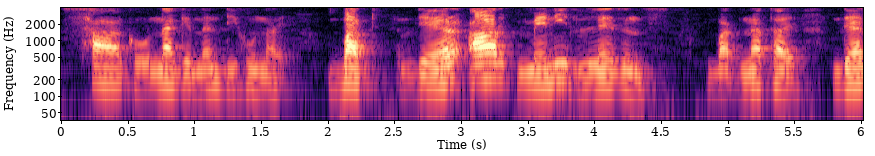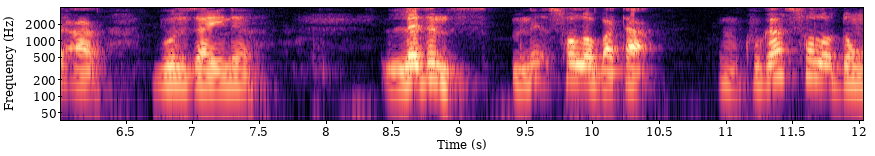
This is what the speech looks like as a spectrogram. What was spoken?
Sako nagenan dihunai. But there are many legends. But natai there are Burzaina legends माने सल'बाथा खुगा सल' दङ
